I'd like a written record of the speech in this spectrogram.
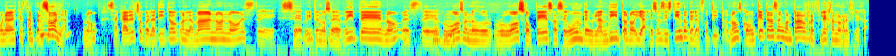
una vez que está en persona, ¿no? Sacar el chocolatito con la mano, ¿no? Este, si se derrite, no se derrite, ¿no? Este, rugoso, no es rugoso, pesa, se hunde, es blandito, ¿no? Ya, eso es distinto que la fotito, ¿no? ¿Con qué te vas a encontrar? Refleja, no refleja.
